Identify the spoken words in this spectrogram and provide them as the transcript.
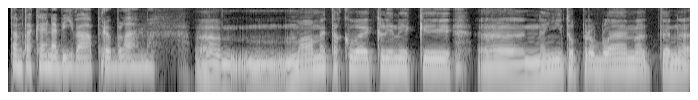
tam také nebývá problém. Ehm, máme takové kliniky, eh, není to problém, ten, eh,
